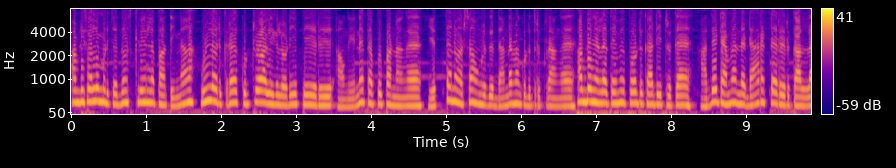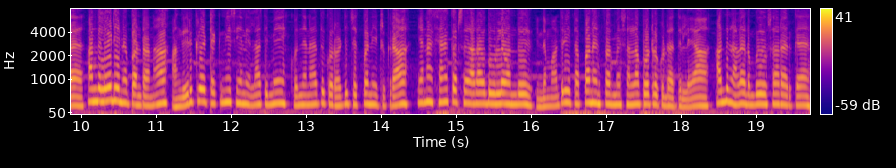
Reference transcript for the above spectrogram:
அப்படி சொல்லி முடிச்சதும் ஸ்கிரீன்ல பாத்தீங்கன்னா உள்ள இருக்கிற குற்றவாளிகளுடைய பேரு அவங்க என்ன தப்பு பண்ணாங்க எத்தனை வருஷம் அவங்களுக்கு தண்டனை கொடுத்துருக்காங்க அப்படின்னு எல்லாத்தையுமே போட்டு காட்டிட்டு இருக்க அதே டைம் அந்த டேரக்டர் இருக்கால அந்த லேடி என்ன பண்றானா அங்க இருக்கிற டெக்னீசியன் எல்லாத்தையுமே கொஞ்ச நேரத்துக்கு ஒரு வாட்டி செக் பண்ணிட்டு இருக்கா ஏன்னா ஹேக்கர்ஸ் யாராவது உள்ள வந்து இந்த மாதிரி தப்பான இன்ஃபர்மேஷன் எல்லாம் போட்டுற கூடாது இல்லையா? அதனால ரொம்ப உஷாரா இருக்கேன்.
